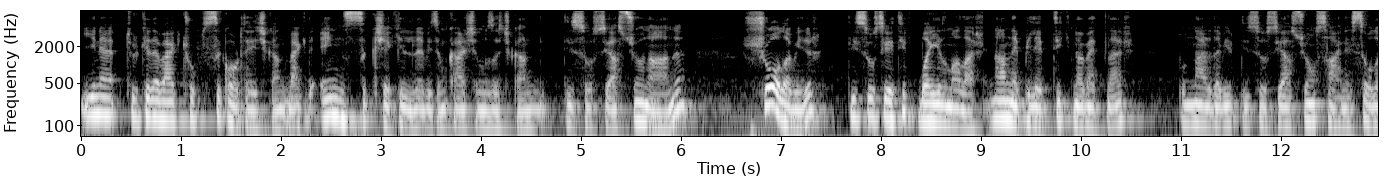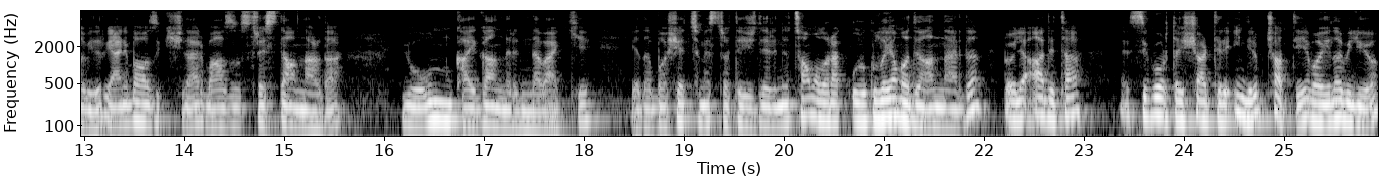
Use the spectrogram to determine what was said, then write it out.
Yine Türkiye'de belki çok sık ortaya çıkan, belki de en sık şekilde bizim karşımıza çıkan disosyasyon anı şu olabilir. Disosyatif bayılmalar, non-epileptik nöbetler Bunlar da bir disosyasyon sahnesi olabilir. Yani bazı kişiler bazı stresli anlarda, yoğun kaygı anlarında belki ya da baş etme stratejilerini tam olarak uygulayamadığı anlarda böyle adeta e, sigorta şarteri indirip çat diye bayılabiliyor.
